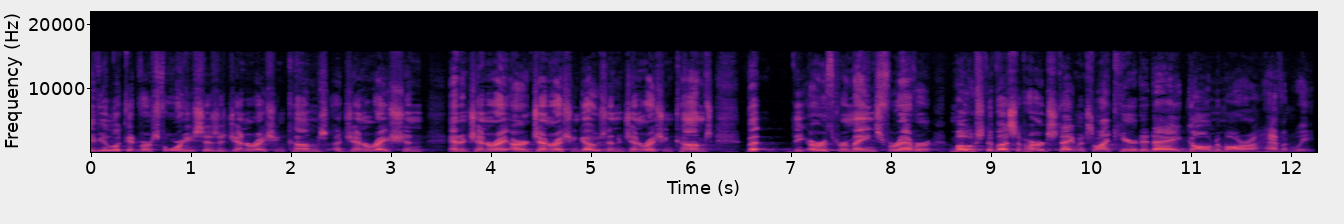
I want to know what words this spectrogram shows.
If you look at verse 4, he says, A generation comes, a generation, and a, genera- or a generation goes, and a generation comes, but the earth remains forever. Most of us have heard statements like, Here today, gone tomorrow, haven't we?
